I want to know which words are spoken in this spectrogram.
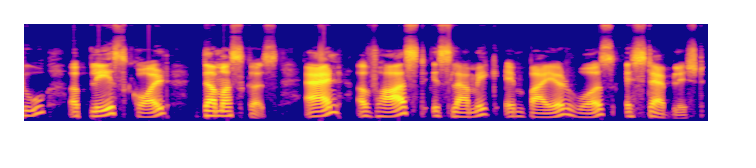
to a place called Damascus, and a vast Islamic empire was established.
